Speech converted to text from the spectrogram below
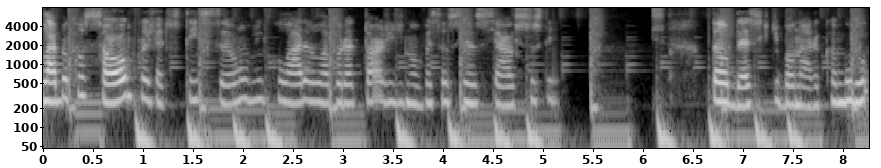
Lab Ecosol é um projeto de extensão vinculado ao Laboratório de Inovação Social e Sustentabilidade da UDESC de Balneário Camboriú,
